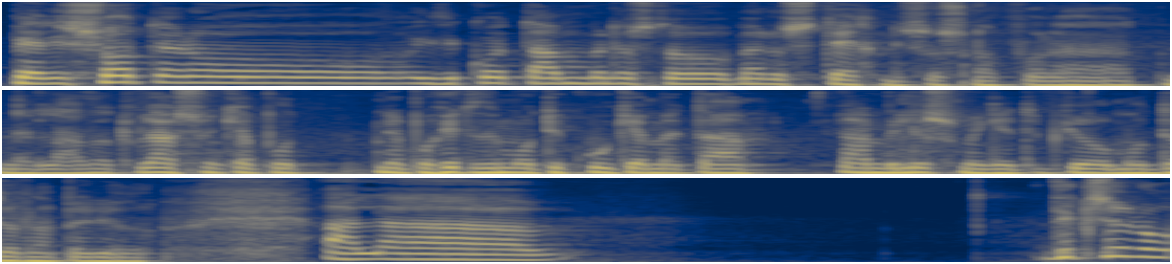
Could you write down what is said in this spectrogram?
περισσότερο ειδικότητά μου είναι στο μέρος της τέχνης όσον αφορά την Ελλάδα, τουλάχιστον και από την εποχή του Δημοτικού και μετά, για να μιλήσουμε για την πιο μοντέρνα περίοδο. Αλλά δεν ξέρω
